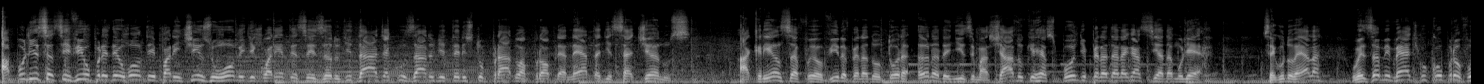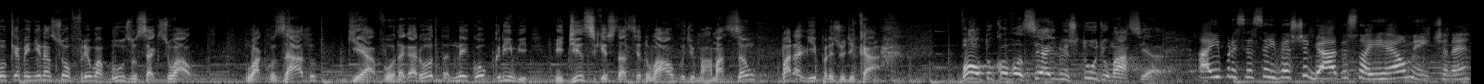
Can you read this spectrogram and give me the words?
A Polícia Civil prendeu ontem em Parintins um homem de 46 anos de idade acusado de ter estuprado a própria neta de 7 anos. A criança foi ouvida pela doutora Ana Denise Machado, que responde pela Delegacia da Mulher. Segundo ela, o exame médico comprovou que a menina sofreu abuso sexual. O acusado, que é avô da garota, negou o crime e disse que está sendo alvo de uma armação para lhe prejudicar. Volto com você aí no estúdio, Márcia. Aí precisa ser investigado isso aí realmente, né?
